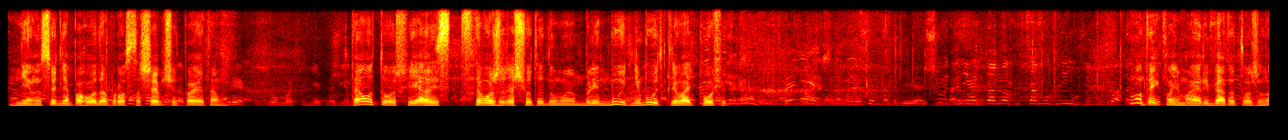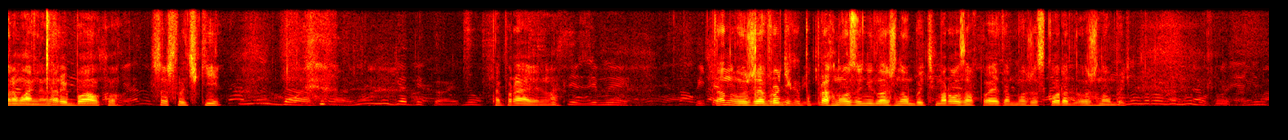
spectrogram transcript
Не, ну сегодня погода просто шепчет, поэтому. Да вот тоже. Я с того же расчета думаю, блин, будет, не будет клевать, пофиг. Ну, так понимаю, ребята тоже нормально. На рыбалку, шашлычки. Да, правильно. Да ну уже вроде как по прогнозу не должно быть морозов, поэтому уже скоро должно быть. ну, морозы будут, но осенью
